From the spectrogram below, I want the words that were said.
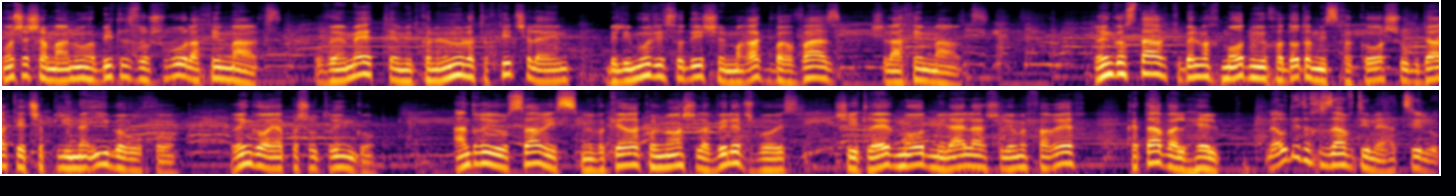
כמו ששמענו, הביטלס הושוו לאחים מרקס, ובאמת הם התכוננו לתפקיד שלהם בלימוד יסודי של מרק ברווז של האחים מרקס. רינגו סטאר קיבל מחמאות מיוחדות על משחקו שהוגדר כצ'פלינאי ברוחו. רינגו היה פשוט רינגו. אנדריו סאריס, מבקר הקולנוע של הווילג' וויס, שהתלהב מאוד מלילה של יום מפרך, כתב על הלפ. מאוד התאכזבתי מהצילו.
